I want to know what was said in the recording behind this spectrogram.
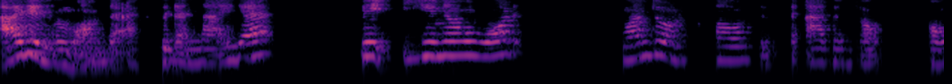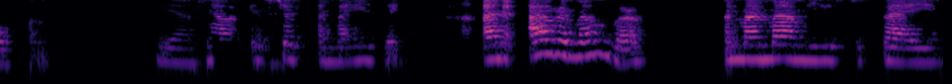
I didn't want the accident either. But you know what? One door closes, the other door opens. Yes. You know, it's just amazing. And I remember when my mom used to say,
